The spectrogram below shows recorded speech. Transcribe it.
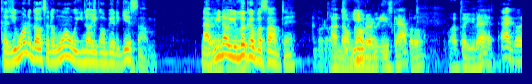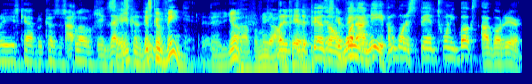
Cause you want to go to the one where you know you're gonna be able to get something. Now, if you know you're looking for something, I go to. I don't Creek. go to the East Capitol. I'll tell you that. I go to East Capitol because it's I- close. Exactly. see, It's convenient. it's convenient. There you go. Not for me. I don't But it, care. it depends It's on what I need. If I'm going to spend twenty bucks, I'll go there,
